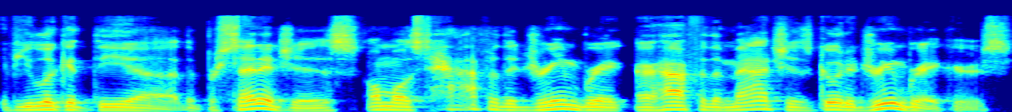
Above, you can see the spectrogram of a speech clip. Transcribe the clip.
if you look at the uh the percentages, almost half of the Dream Break or half of the matches go to Dream Breakers.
